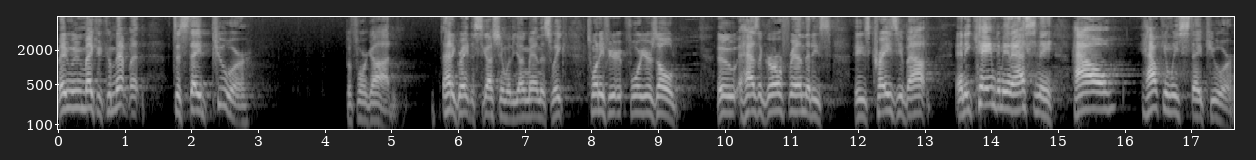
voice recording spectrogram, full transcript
Maybe we make a commitment to stay pure before God. I had a great discussion with a young man this week, 24 years old, who has a girlfriend that he's, he's crazy about. And he came to me and asked me, how, how can we stay pure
